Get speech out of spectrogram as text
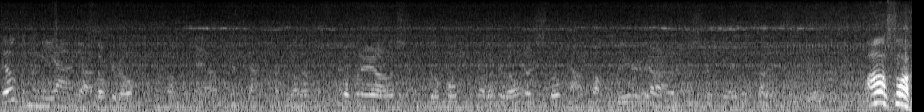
Welke meneer Janus? Ja, dankjewel. Wat meneer Janus? Welkom. Ja, dankjewel. Ja, stop. Ja, mag weer. Ja, Aanslag,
